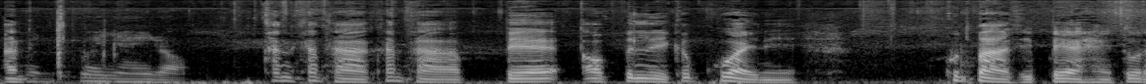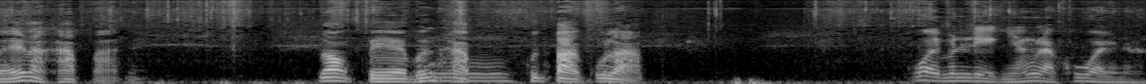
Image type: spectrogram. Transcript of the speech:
อันเป็นค่อยใหญ่ดอกขั้นขั้นถาขั้นถาแปลเอาเป็นเลขกับข้วยนี่ คุณป้าสิแปลให้ตัวไหนล่ะครับบาดนี้ลองแปลเบิ้งครับคุณป้ากุหลาบกล้วยมันเหล็กหยังล่ะกล้วยนะ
